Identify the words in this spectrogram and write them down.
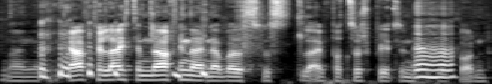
Nein, nein. Ja, vielleicht im Nachhinein, aber es ist einfach zu spät entwickelt worden.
